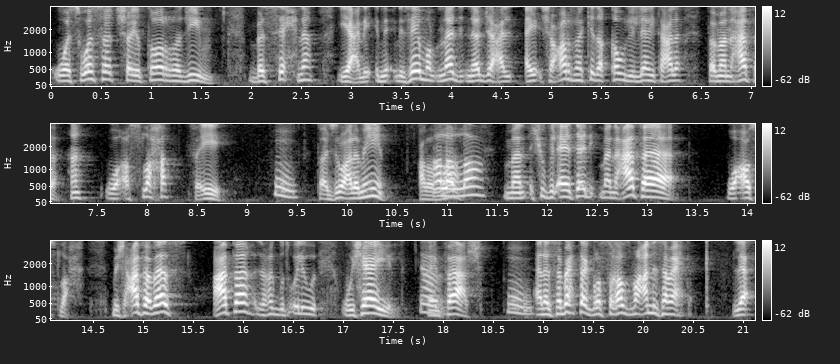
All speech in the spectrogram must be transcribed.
وسوسة شيطان رجيم. بس إحنا يعني زي ما نج- نجعل شعارنا كده قول الله تعالى فمن عفا ها وأصلح فإيه. فأجره على مين؟ على الله, على الله. من شوف الآية تاني من عفا وأصلح. مش عفا بس عفا زي ما حضرتك بتقولي وشايل. آه. ما ينفعش. مم. أنا سامحتك بس غصب عني سامحتك. لا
